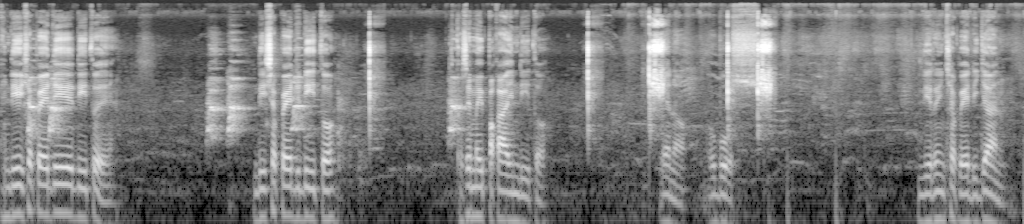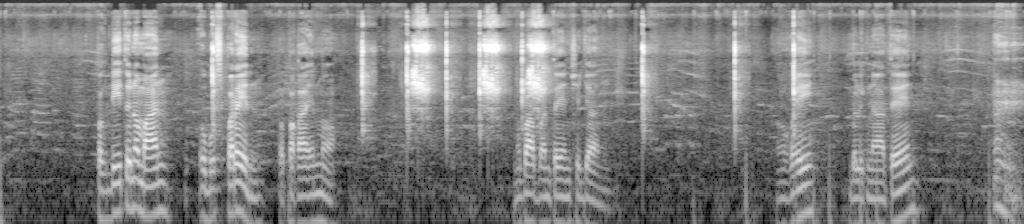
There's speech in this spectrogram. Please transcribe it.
Hindi siya pwede dito eh. Hindi siya pwede dito. Kasi may pakain dito. Yan o, ubos. Hindi rin siya pwede dyan. Pag dito naman, ubos pa rin. Papakain mo. Mababantayan siya dyan. Okay. Balik natin.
